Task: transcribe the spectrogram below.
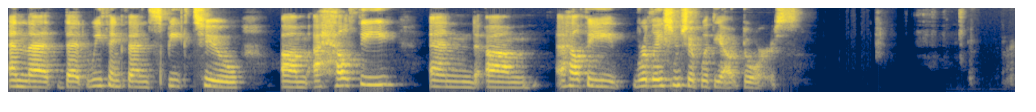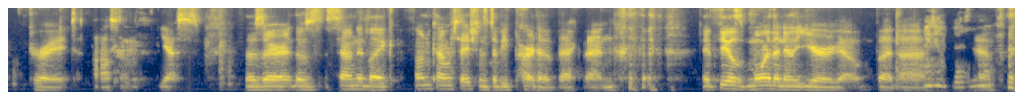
and that that we think then speak to um, a healthy and um, a healthy relationship with the outdoors. Great. Awesome. Yes. Those are those sounded like fun conversations to be part of back then. it feels more than a year ago, but uh, yeah.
